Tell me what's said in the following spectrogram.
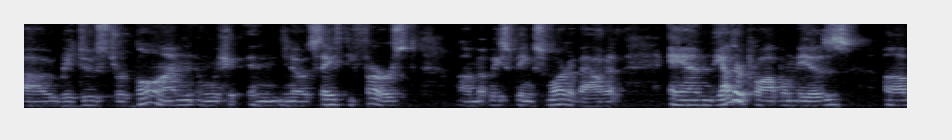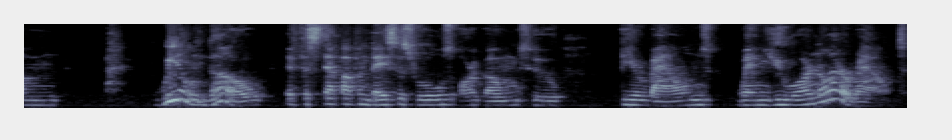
uh, reduced or gone. And we should, and you know, safety first, um, at least being smart about it. And the other problem is um, we don't know if the step up and basis rules are going to be around when you are not around.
